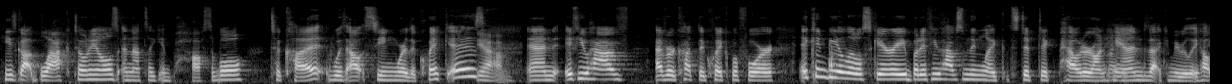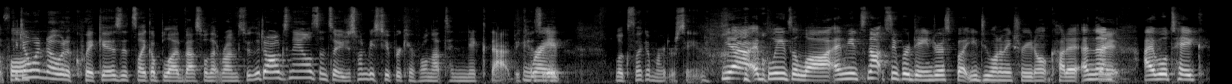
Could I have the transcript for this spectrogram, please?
He's got black toenails, and that's like impossible to cut without seeing where the quick is. Yeah. And if you have ever cut the quick before, it can be a little scary. But if you have something like styptic powder on hand, that can be really helpful. If you don't want to know what a quick is, it's like a blood vessel that runs through the dog's nails, and so you just want to be super careful not to nick that because Right. it looks like a murder scene. yeah, it bleeds a lot. I mean, it's not super dangerous, but you do want to make sure you don't cut it. And then Right. I will take.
